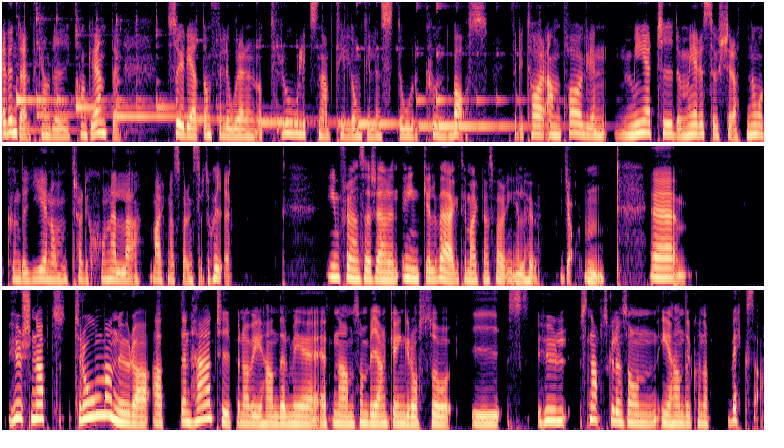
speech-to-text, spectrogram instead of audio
eventuellt kan bli konkurrenter, så är det att de förlorar en otroligt snabb tillgång till en stor kundbas. För det tar antagligen mer tid och mer resurser att nå kunder genom traditionella marknadsföringsstrategier. Influencers är en enkel väg till marknadsföring, eller hur? Ja. Mm. Eh, hur snabbt tror man nu då att den här typen av e-handel med ett namn som Bianca Ingrosso i... Hur snabbt skulle en sån e-handel kunna växa?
